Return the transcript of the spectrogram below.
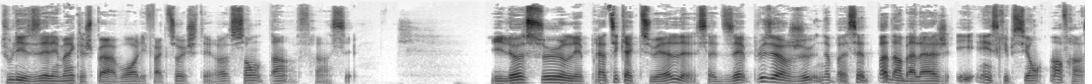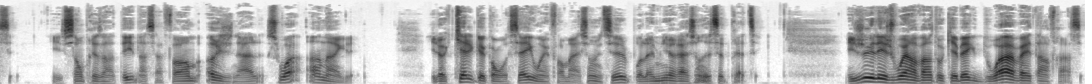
tous les éléments que je peux avoir, les factures, etc., sont en français. Et là, sur les pratiques actuelles, ça disait plusieurs jeux ne possèdent pas d'emballage et inscription en français. Ils sont présentés dans sa forme originale, soit en anglais. Il a quelques conseils ou informations utiles pour l'amélioration de cette pratique. Les jeux et les jouets en vente au Québec doivent être en français.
